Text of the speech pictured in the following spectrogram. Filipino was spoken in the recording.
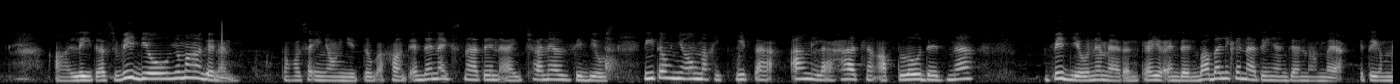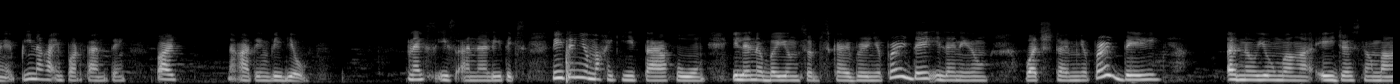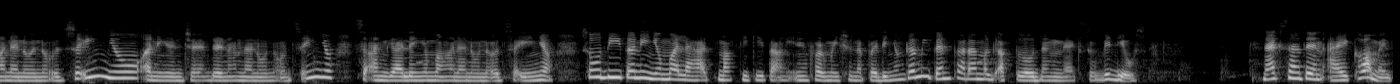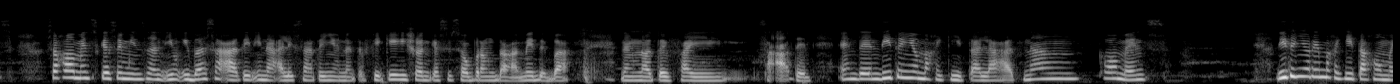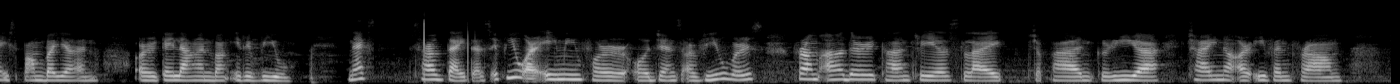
uh, latest video, yung mga ganun tungkol sa inyong YouTube account. And the next natin ay channel videos. Dito nyo makikita ang lahat ng uploaded na video na meron kayo. And then, babalikan natin yan dyan mamaya. Ito yung may pinaka-importanting part ng ating video. Next is analytics. Dito nyo makikita kung ilan na ba yung subscriber nyo per day, ilan na yung watch time nyo per day, ano yung mga ages ng mga nanonood sa inyo, ano yung gender ng nanonood sa inyo, saan galing yung mga nanonood sa inyo. So, dito ninyo malahat makikita ang information na pwede nyong gamitin para mag-upload ng next videos. Next natin ay comments. Sa comments kasi minsan yung iba sa atin inaalis natin yung notification kasi sobrang dami, 'di ba? Nang notify sa atin. And then dito niyo makikita lahat ng comments dito nyo rin makikita kung may spam ba yan or kailangan bang i-review. Next, subtitles. If you are aiming for audience or viewers from other countries like Japan, Korea, China, or even from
